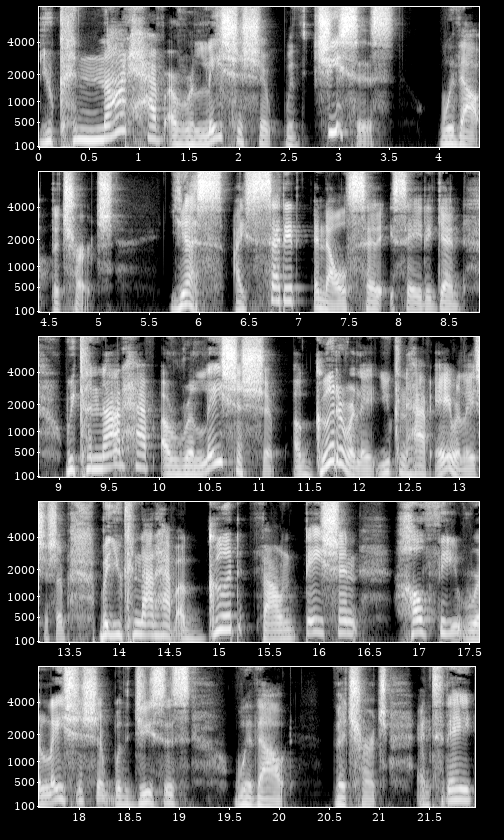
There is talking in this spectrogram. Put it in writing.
you cannot have a relationship with Jesus without the church. Yes, I said it and I'll say it, say it again. We cannot have a relationship, a good relate. You can have a relationship, but you cannot have a good foundation, healthy relationship with Jesus without the church. And today,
